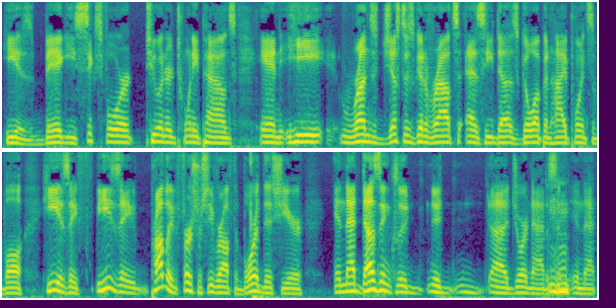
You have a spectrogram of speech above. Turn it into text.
He is big. He's 6'4", 220 pounds, and he runs just as good of routes as he does go up and high points the ball. He is a he's a probably the first receiver off the board this year, and that does include uh, Jordan Addison in that.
